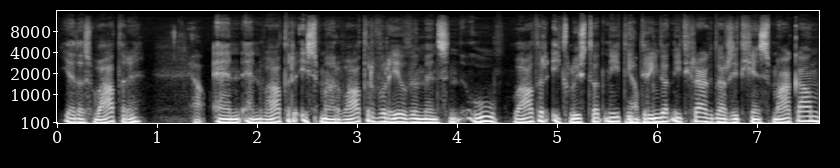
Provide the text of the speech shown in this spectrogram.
Ja, dat is water. Hè. Ja. En, en water is maar water voor heel veel mensen. Oeh, water, ik lust dat niet, ik drink dat niet graag, daar zit geen smaak aan.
